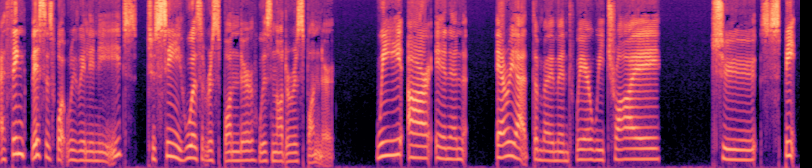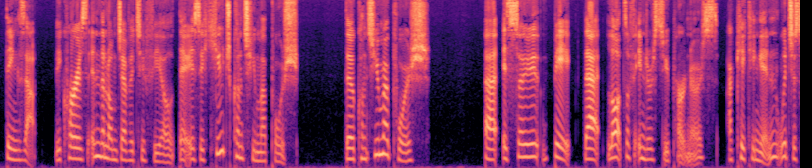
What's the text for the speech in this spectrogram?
I think this is what we really need to see who is a responder, who is not a responder. We are in an area at the moment where we try to speed things up because in the longevity field, there is a huge consumer push. The consumer push uh, is so big that lots of industry partners are kicking in, which is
